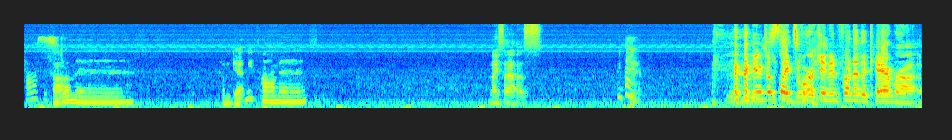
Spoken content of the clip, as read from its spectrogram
Thomas is stupid. Thomas. Come get me, Thomas. Nice ass. Thank you. You're just like twerking in front of the camera.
